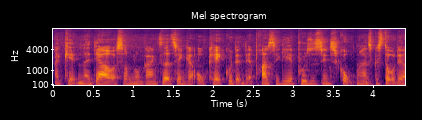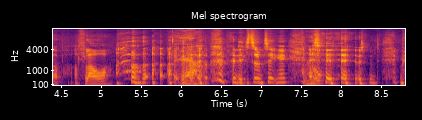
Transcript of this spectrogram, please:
erkende, at jeg også om nogle gange sidder og tænker, okay, kunne den der præst ikke lige have pudset sine sko, når han skal stå deroppe og flagre? Ja. men det er sådan ting, ikke? Altså, men,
